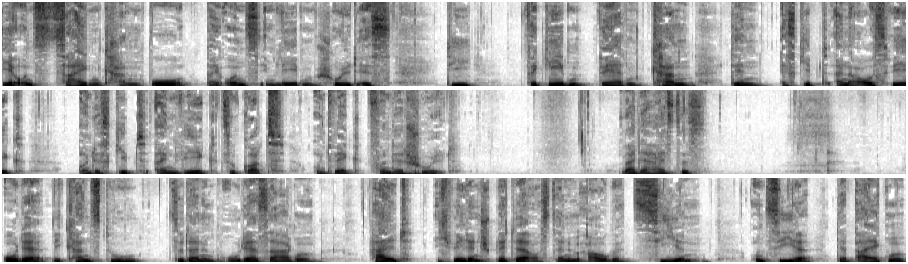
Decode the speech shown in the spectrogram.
er uns zeigen kann, wo bei uns im Leben Schuld ist, die vergeben werden kann, denn es gibt einen Ausweg und es gibt einen Weg zu Gott und weg von der Schuld. Weiter heißt es, oder wie kannst du zu deinem Bruder sagen, halt, ich will den Splitter aus deinem Auge ziehen, und siehe, der Balken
